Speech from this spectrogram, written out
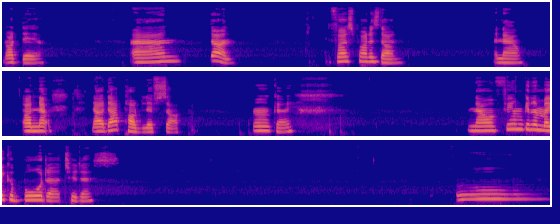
not there. And done. The first part is done. And now, oh, now, now that part lifts up. Okay. Now I think I'm gonna make a border to this. Ooh.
